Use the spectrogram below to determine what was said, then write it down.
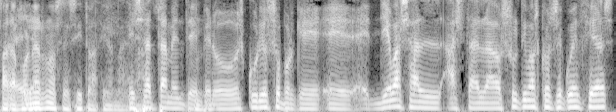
para ponernos en situación. Exactamente, pero es curioso porque eh, llevas al, hasta las últimas consecuencias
